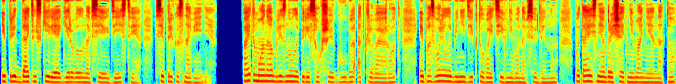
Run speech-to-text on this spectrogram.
и предательски реагировало на все их действия, все прикосновения. Поэтому она облизнула пересохшие губы, открывая рот, и позволила Бенедикту войти в него на всю длину, пытаясь не обращать внимания на то,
